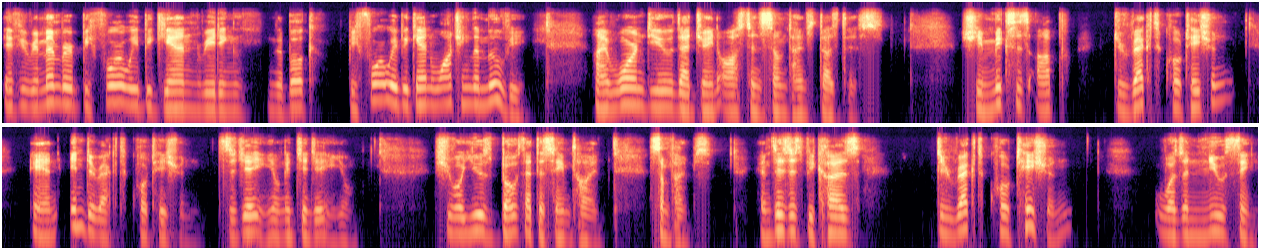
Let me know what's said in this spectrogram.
If you remember before we began reading the book, before we began watching the movie, I warned you that Jane Austen sometimes does this. She mixes up direct quotation and indirect quotation. 直接引用跟间接引用. She will use both at the same time, sometimes. And this is because direct quotation was a new thing.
